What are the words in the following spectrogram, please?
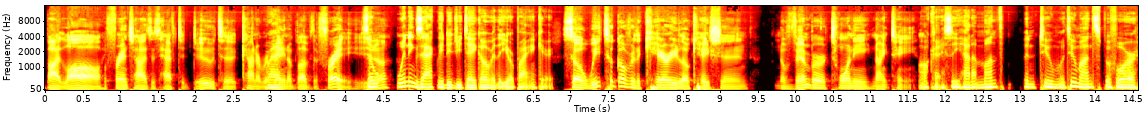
by law franchises have to do to kind of Right. remain above the fray. You so know? when exactly did you take over the Your Pie and Cary? So we took over the Cary location November 2019. Okay, so you had a month two two months before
